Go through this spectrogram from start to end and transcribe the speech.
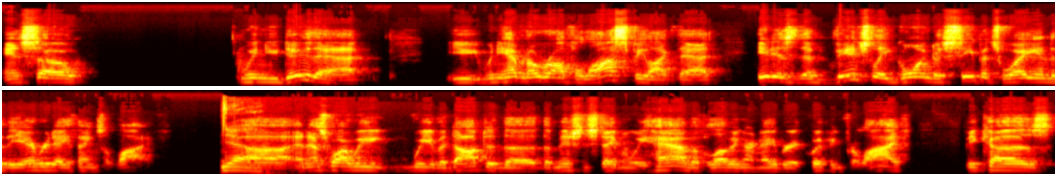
And so when you do that, you, when you have an overall philosophy like that, it is eventually going to seep its way into the everyday things of life. Yeah. Uh, and that's why we we've adopted the the mission statement we have of loving our neighbor, equipping for life, because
